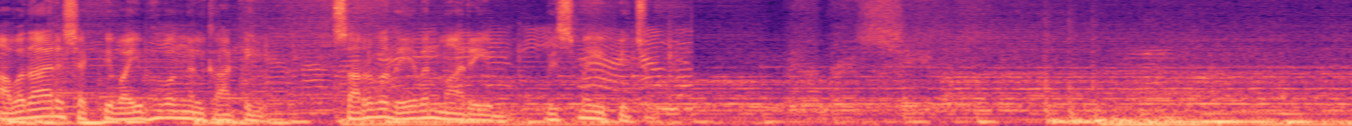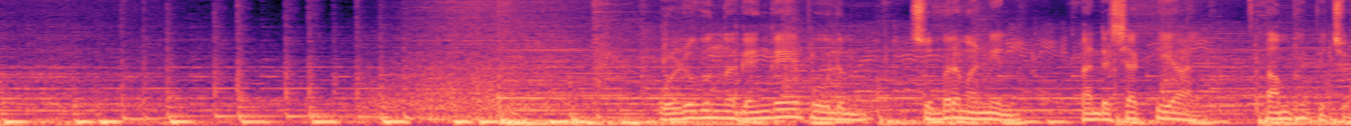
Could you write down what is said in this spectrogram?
അവതാരശക്തി വൈഭവങ്ങൾ കാട്ടി സർവദേവന്മാരെയും വിസ്മയിപ്പിച്ചു. ഒഴുകുന്ന ഗംഗയെപ്പോലും സുബ്രഹ്മണ്യൻ തന്റെ ശക്തിയാൽ സ്തംഭിപ്പിച്ചു.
